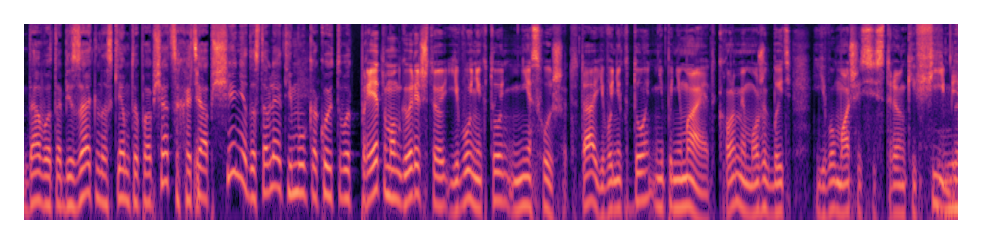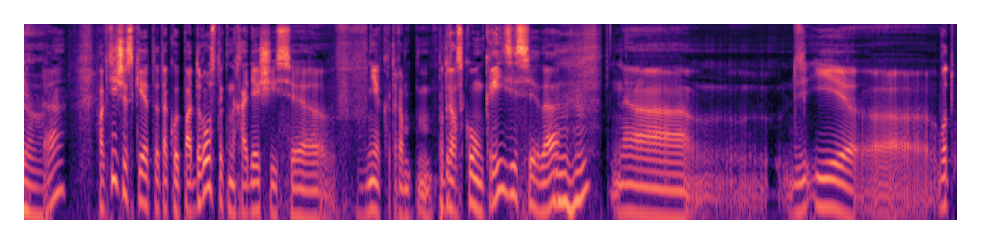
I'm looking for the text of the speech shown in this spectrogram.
Да, вот обязательно с кем-то пообщаться, хотя общение доставляет ему какой-то вот... При этом он говорит, что его никто не слышит, да, его никто не понимает, кроме, может быть, его младшей сестренки Фиби, да. да? Фактически это такой подросток, находящийся в некотором подростковом кризисе, да, угу. и а, вот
